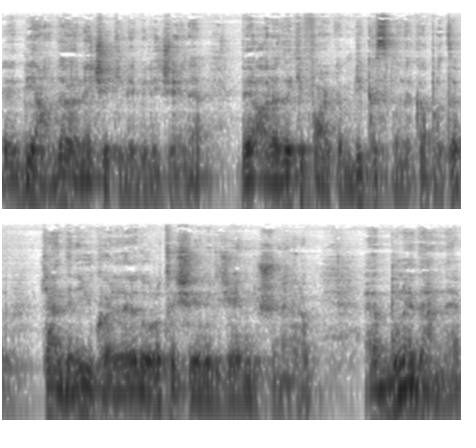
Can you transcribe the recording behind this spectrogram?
e, bir anda öne çekilebileceğini ve aradaki farkın bir kısmını kapatıp kendini yukarılara doğru taşıyabileceğini düşünüyorum. E, bu nedenle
